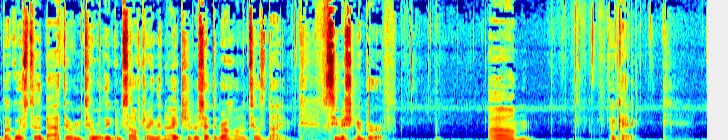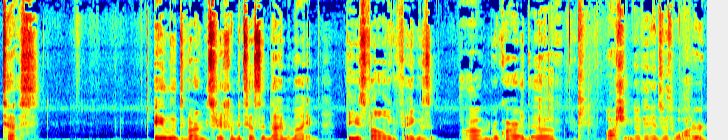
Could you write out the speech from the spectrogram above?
but goes to the bathroom to relieve himself during the night should recite the bracha on Tzilas Daim. See Mishnah Berurah. Um, okay. Tess. These following things um, require the washing of hands with water.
